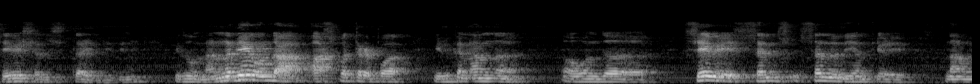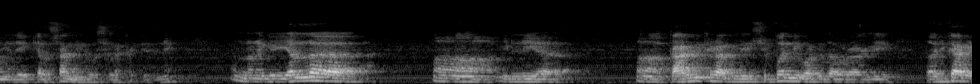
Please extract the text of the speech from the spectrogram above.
ಸೇವೆ ಸಲ್ಲಿಸ್ತಾ ಇದ್ದಿದ್ದೀನಿ. ಇದು ನನ್ನದೇ ಒಂದು ಆಸ್ಪತ್ರೆ ಪ, ಇದಕ್ಕೆ ನನ್ನ ಒಂದು ಸೇವೆ ಸಲ್ಲಿಸಿ, ಸಲ್ಲಲಿ ಅಂಥೇಳಿ ನಾನು ಇಲ್ಲಿ ಕೆಲಸ ನಿರ್ವಹಿಸಲಕ್ಕಿದ್ದೀನಿ ನನಗೆ ಎಲ್ಲ ಇಲ್ಲಿಯ ಕಾರ್ಮಿಕರಾಗಲಿ, ಸಿಬ್ಬಂದಿ ವರ್ಗದವರಾಗಲಿ, ಅಧಿಕಾರಿ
